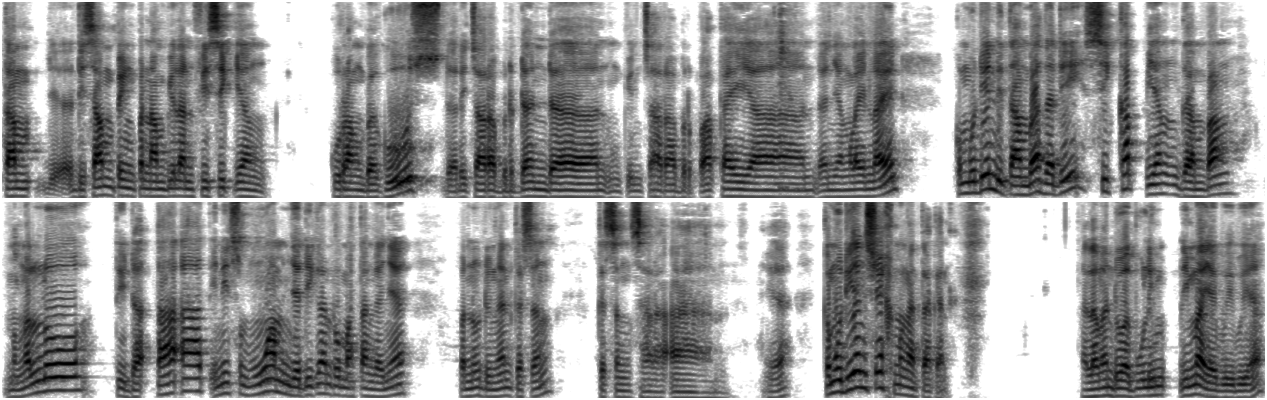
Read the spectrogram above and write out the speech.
tam, di samping penampilan fisik yang kurang bagus dari cara berdandan, mungkin cara berpakaian dan yang lain-lain. Kemudian ditambah tadi sikap yang gampang mengeluh, tidak taat, ini semua menjadikan rumah tangganya penuh dengan keseng kesengsaraan, ya. Kemudian Syekh mengatakan halaman 25 ya Bu Ibu ya.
